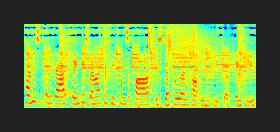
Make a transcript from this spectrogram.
Hi, Ms. Pendergraft. Thank you so much for teaching this class. It's definitely going to help me in the future. Thank you.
